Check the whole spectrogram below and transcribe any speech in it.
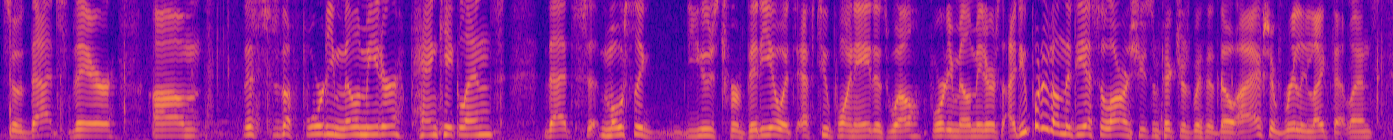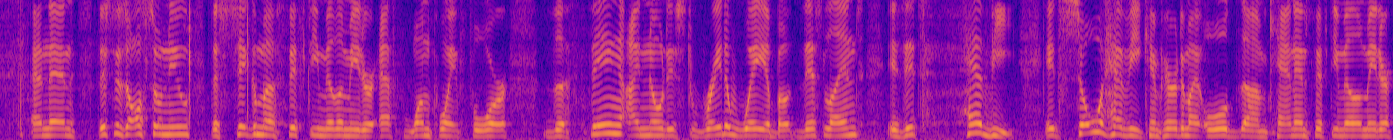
So that's there. Um, this is the 40 millimeter pancake lens. That's mostly used for video. It's f2.8 as well, 40 millimeters. I do put it on the DSLR and shoot some pictures with it though. I actually really like that lens. And then this is also new, the Sigma 50 millimeter f1.4. The thing I noticed right away about this lens is it's heavy. It's so heavy compared to my old um, Canon 50 millimeter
